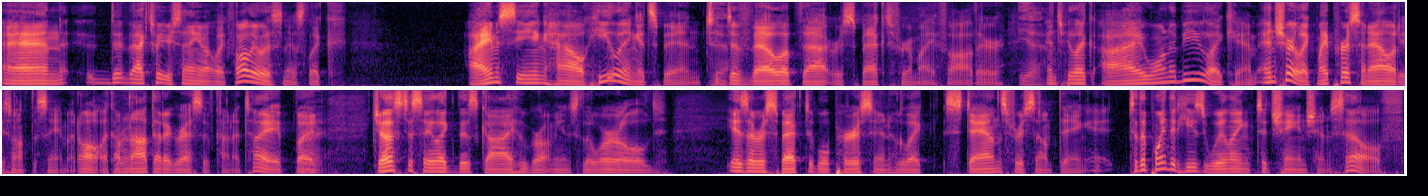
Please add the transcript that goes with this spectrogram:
And th- back to what you're saying about like fatherlessness, like I'm seeing how healing it's been to Yeah. develop that respect for my father yeah and to be like I want to be like him. And sure, like my personality is not the same at all. Like I'm Right. not that aggressive kind of type, but right. just to say like this guy who brought me into the world is a respectable person who like stands for something eh, to the point that he's willing to change himself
